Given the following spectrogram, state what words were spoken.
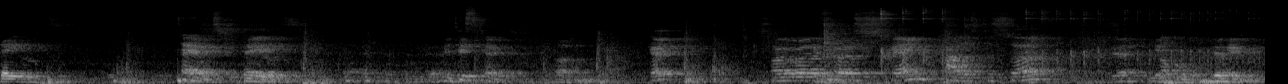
Tails. Tails. Tails. it is tails. Okay. So uh, first game, Palace to serve. Yeah. Double. Yeah.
